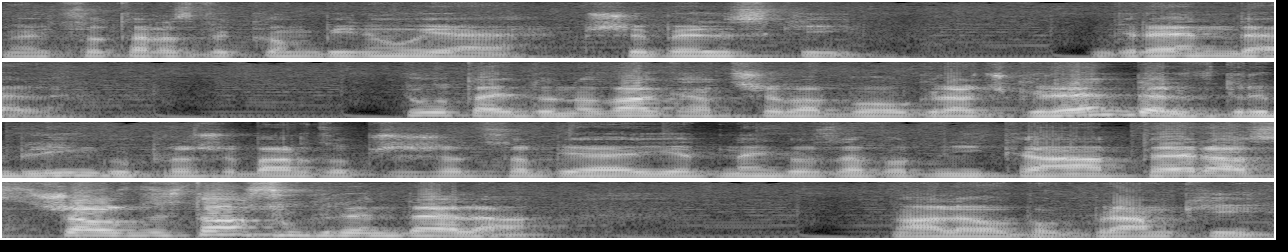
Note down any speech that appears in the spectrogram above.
No i co teraz wykombinuje? Przybylski, Grendel. Tutaj do Nowaka trzeba było grać Grendel w dryblingu, proszę bardzo, przyszedł sobie jednego zawodnika. Teraz strzał z dystansu Grendela. No ale obok bramki.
